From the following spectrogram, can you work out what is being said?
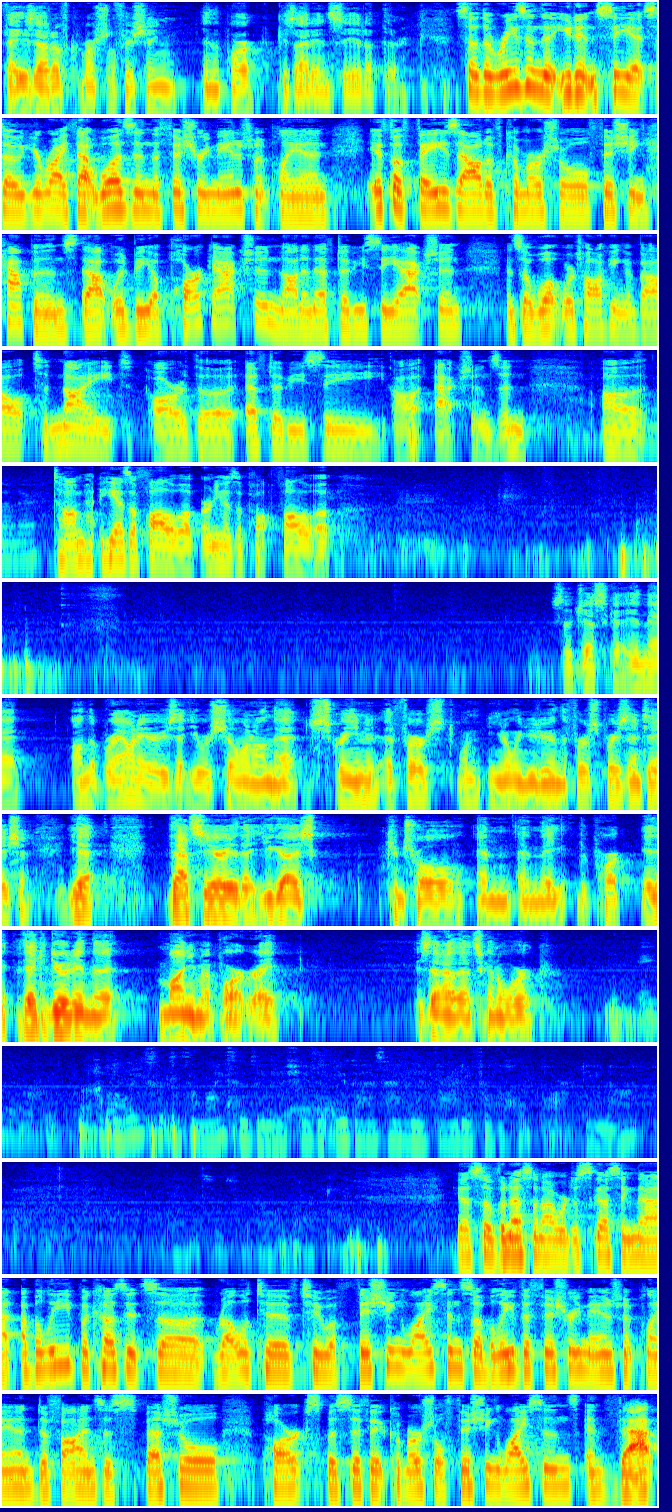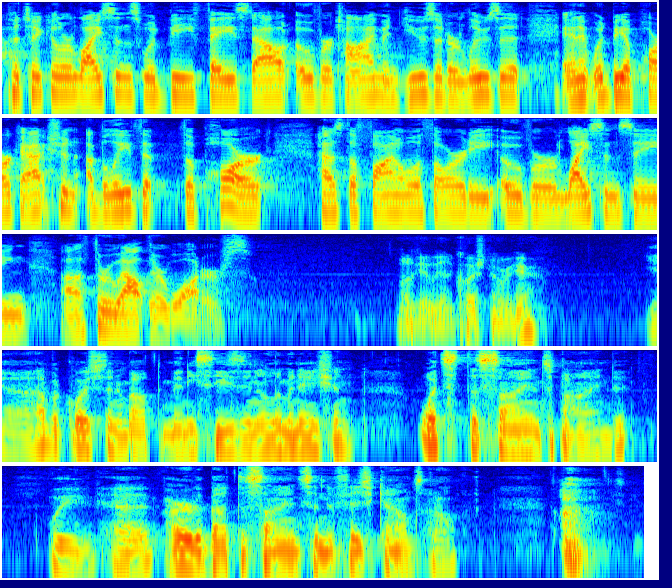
phase out of commercial fishing in the park? Because I didn't see it up there. So the reason that you didn't see it, so you're right, that was in the fishery management plan. If a phase out of commercial fishing happens, that would be a park action, not an FWC action. And so what we're talking about tonight are the FWC uh, actions. And uh, Tom, he has a follow-up, Ernie has a follow-up. So Jessica, in that, on the brown areas that you were showing on that screen at first, when, you know, when you're doing the first presentation, mm-hmm. yeah, that's the area that you guys control and, and they, the park, they can do it in the monument part, right? Is that how that's going to work? Yeah, so Vanessa and I were discussing that. I believe because it's uh, relative to a fishing license, I believe the fishery management plan defines a special park-specific commercial fishing license, and that particular license would be phased out over time and use it or lose it, and it would be a park action. I believe that the park has the final authority over licensing uh, throughout their waters. Okay, we got a question over here. Yeah, I have a question about the mini-season elimination what's the science behind it? We uh, heard about the science and the fish counts and all.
